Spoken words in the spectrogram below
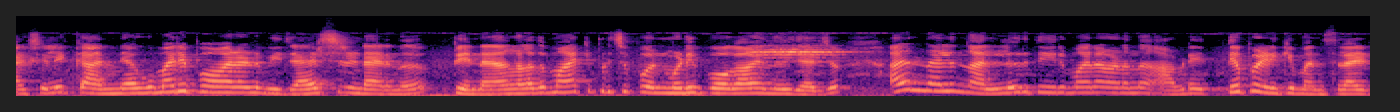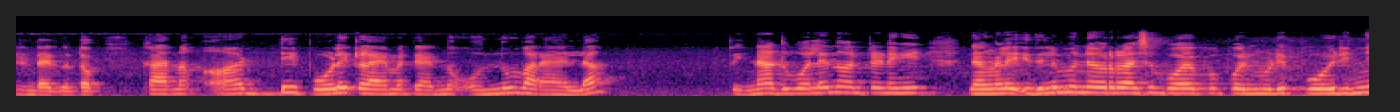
ആക്ച്വലി കന്യാകുമാരി പോകാനാണ് വിചാരിച്ചിട്ടുണ്ടായിരുന്നത്. പിന്നെ ഞങ്ങളത് മാറ്റി പിടിച്ച് പൊന്മുടി പോകാം എന്ന് വിചാരിച്ചു. അതെന്തായാലും നല്ലൊരു തീരുമാനമാണെന്ന് അവിടെ എത്തിയപ്പോൾ മനസ്സിലായിട്ടുണ്ടായിരുന്നു കേട്ടോ കാരണം അടിപൊളി ക്ലൈമറ്റ് ആയിരുന്നു. ഒന്നും പറയാനില്ല. പിന്നെ അതുപോലെ എന്ന് പറഞ്ഞിട്ടുണ്ടെങ്കിൽ ഞങ്ങൾ ഇതിലും മുന്നേ ഒരു പ്രാവശ്യം പോയപ്പോൾ പൊന്മുടി പൊരിഞ്ഞ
